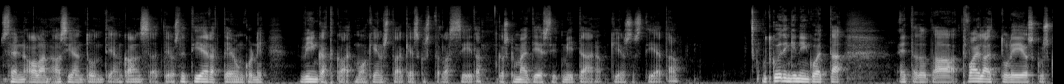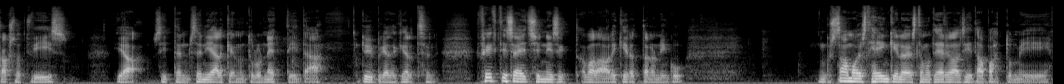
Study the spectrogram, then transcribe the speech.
sen alan asiantuntijan kanssa, että jos te tiedätte jonkun, niin vinkatkaa, että mua kiinnostaa keskustella siitä, koska mä en tiedä siitä mitään, kiinnostaisi tietää. Mutta kuitenkin, niin kuin, että, että tota, Twilight tuli joskus 2005, ja sitten sen jälkeen on tullut nettiin tämä tyyppi, joka kirjoitti sen Fifty Shades, niin sitten tavallaan oli kirjoittanut niin kuin, niin kuin samoista henkilöistä, mutta erilaisia tapahtumia.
